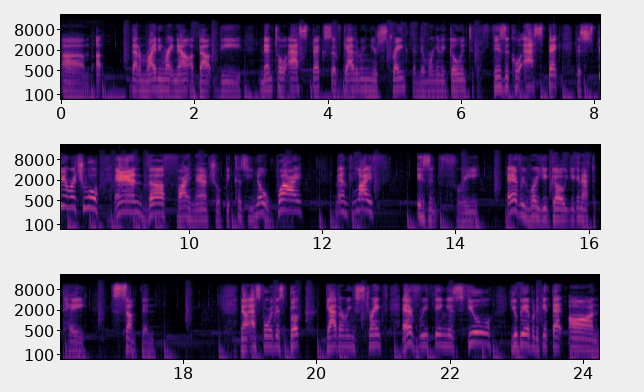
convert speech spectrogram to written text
um, uh, that I'm writing right now about the mental aspects of gathering your strength, and then we're going to go into the physical aspect, the spiritual, and the financial. Because you know why? Man, life isn't free. Everywhere you go, you're going to have to pay something. Now, as for this book, Gathering Strength, Everything is Fuel, you'll be able to get that on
